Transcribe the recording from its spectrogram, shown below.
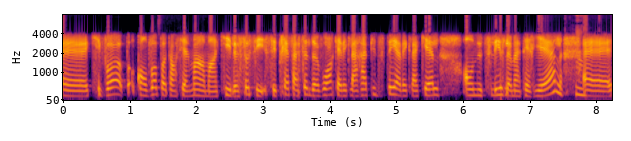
euh, qu'il va, qu'on va potentiellement en manquer. Là, ça, c'est très facile de voir qu'avec la rapidité avec laquelle on utilise le matériel, Mm. Euh,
